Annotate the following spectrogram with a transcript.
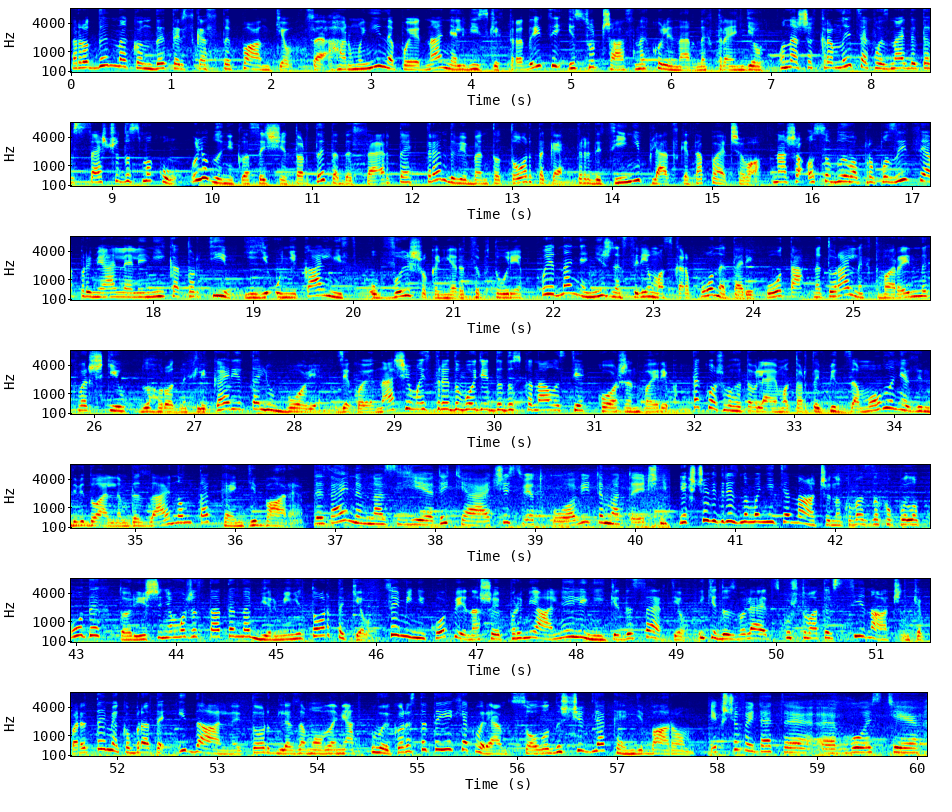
Родинна кондитерська Степанків це гармонійне поєднання львівських традицій і сучасних кулінарних трендів. У наших крамницях ви знайдете все, що до смаку: улюблені класичні торти та десерти, трендові бенто-тортики, традиційні пляцки та печиво. Наша особлива пропозиція преміальна лінійка тортів. Її унікальність у вишуканій рецептурі, поєднання ніжних сирів маскарпоне та рікота, натуральних тваринних вершків, благородних лікерів та любові, з якої наші майстри доводять до досконалості кожен виріб. Також виготовляємо торти під замовлення з індивідуальним дизайном та кенді бари. Дизайни в нас є дитячі, святкові, тематичні. Якщо від різноманіття начинок вас захопило подих, то рішенням може стати набір міні-тортиків. Це міні-копії нашої преміальної лінійки десертів, які дозволяють скуштувати всі начинки перед тим, як обрати ідеальний торт для замовлення, використати їх як варіант солодощів для кенді-бару. Якщо ви йдете е, в гості е,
